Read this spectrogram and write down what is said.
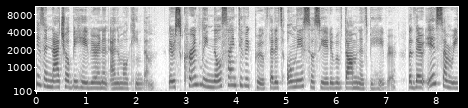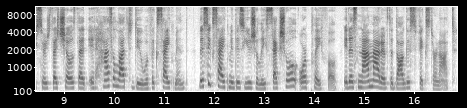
is a natural behavior in an animal kingdom. There is currently no scientific proof that it's only associated with dominance behavior, but there is some research that shows that it has a lot to do with excitement. This excitement is usually sexual or playful. It does not matter if the dog is fixed or not.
